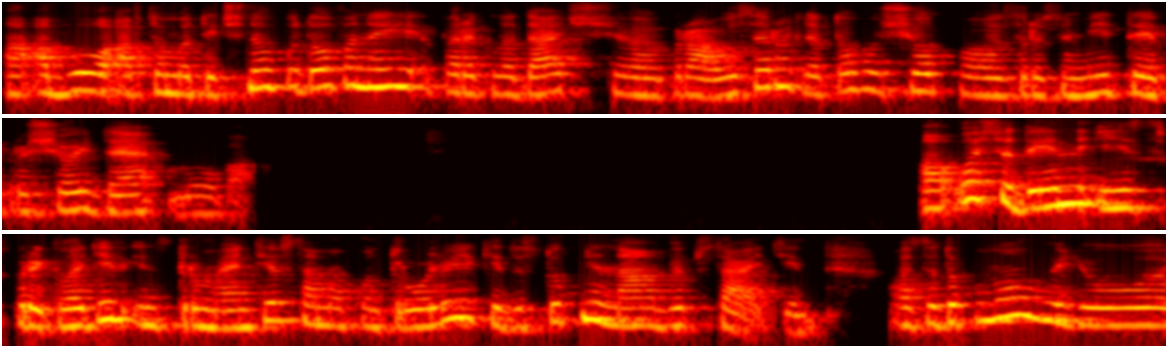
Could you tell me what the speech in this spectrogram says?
або автоматично вбудований перекладач е, браузеру для того, щоб зрозуміти, про що йде мова. А Ось один із прикладів інструментів самоконтролю, які доступні на веб-сайті. За допомогою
